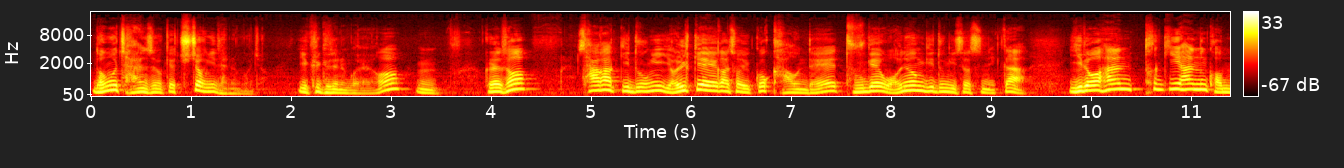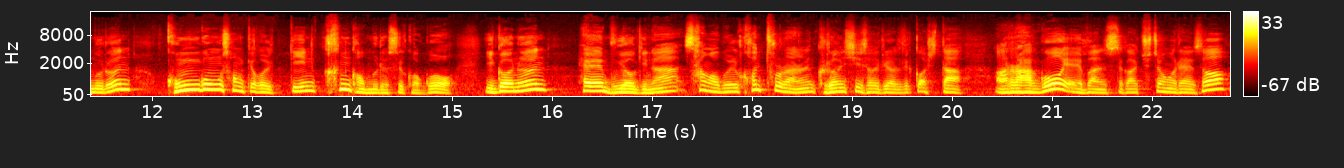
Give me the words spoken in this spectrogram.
너무 자연스럽게 추정이 되는 거죠. 이 그렇게 되는 거예요. 음. 그래서 사각 기둥이 10개가 서 있고 가운데에 두 개 원형 기둥이 있었으니까 이러한 특이한 건물은 공공 성격을 띤 큰 건물이었을 거고 이거는 해외 무역이나 상업을 컨트롤하는 그런 시설이었을 것이다. 라고 에반스가 추정을 해서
